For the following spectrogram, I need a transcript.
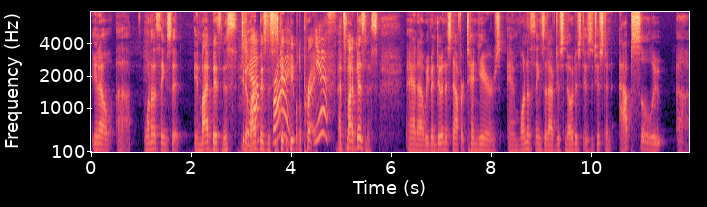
you know, uh, one of the things that in my business, you know, my Yeah, business is getting people to pray. Yes. That's my business. And uh, we've been doing this now for 10 years. And one of the things that I've just noticed is just an absolute uh,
